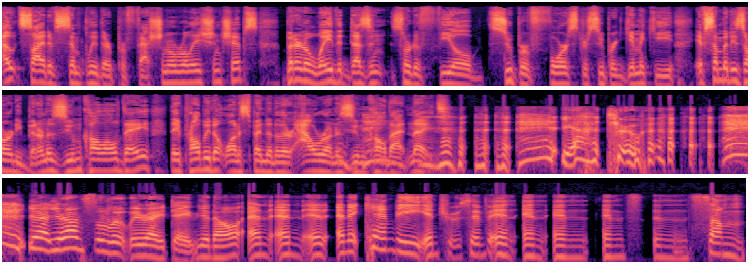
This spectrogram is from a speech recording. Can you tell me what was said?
outside of simply their professional relationships, but in a way that doesn't sort of feel super forced or super gimmicky. If somebody's already been on a Zoom call all day, they probably don't want to spend another hour on a Zoom call that night. yeah, true. yeah, you're absolutely right, Dave, you know. And and and, and it can be intrusive in in in in in some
